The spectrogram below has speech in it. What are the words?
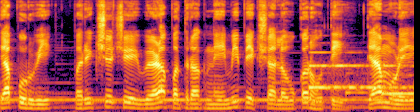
त्यापूर्वी परीक्षेचे वेळापत्रक नेहमीपेक्षा लवकर होते. त्यामुळे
